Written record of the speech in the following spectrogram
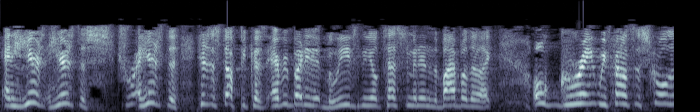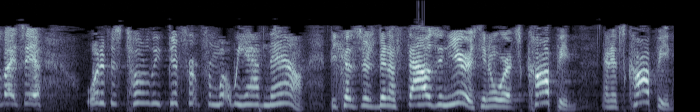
and here's, here's the, here's the, here's the stuff because everybody that believes in the Old Testament and in the Bible, they're like, oh great, we found some scrolls of Isaiah. What if it's totally different from what we have now? Because there's been a thousand years, you know, where it's copied and it's copied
